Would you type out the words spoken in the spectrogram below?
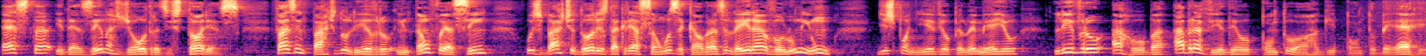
Esta e dezenas de outras histórias fazem parte do livro Então Foi Assim, Os Bastidores da Criação Musical Brasileira, volume 1, disponível pelo e-mail livro@abravideo.org.br.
